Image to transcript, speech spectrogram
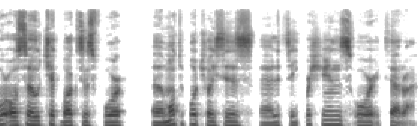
or also checkboxes for uh, multiple choices, uh, let's say questions or etc.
